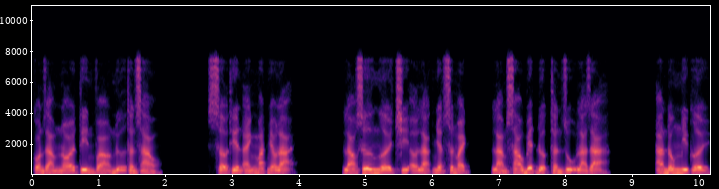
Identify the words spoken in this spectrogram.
còn dám nói tin vào nữ thần sao. Sở thiên ánh mắt nheo lại. Lao sư người chỉ ở lạc nhật sân mạch, làm sao biết được thần dụ là giả. An Đông Ni cười,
